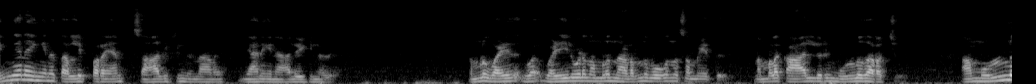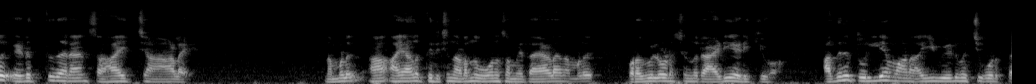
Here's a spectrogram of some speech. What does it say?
എങ്ങനെ ഇങ്ങനെ തള്ളിപ്പറയാൻ സാധിക്കുമെന്നാണ് ഞാനിങ്ങനെ ആലോചിക്കുന്നത്. നമ്മൾ വഴി വഴിയിലൂടെ നമ്മൾ നടന്നു പോകുന്ന സമയത്ത് നമ്മളെ കാലിലൊരു മുള്ള് തറച്ചു. ആ മുള്ള് എടുത്തു തരാൻ സഹായിച്ച ആളെ നമ്മൾ ആ അയാൾ തിരിച്ച് നടന്നു പോകുന്ന സമയത്ത് അയാളെ നമ്മൾ പുറകിലൂടെ ചെന്നൊരു അടി അടിക്കുക. അതിന് തുല്യമാണ് ഈ വീട് വെച്ച് കൊടുത്ത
